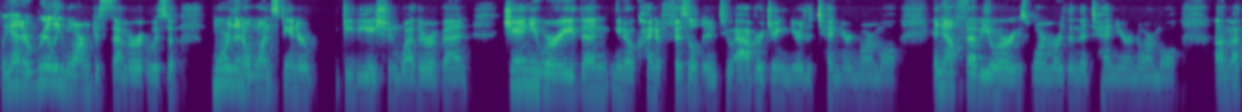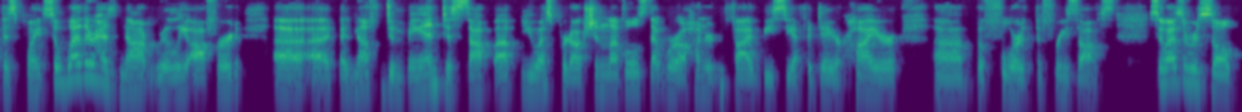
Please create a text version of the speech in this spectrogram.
we had a really warm December. It was a more than a one standard deviation weather event. January then, you know, kind of fizzled into averaging near the 10 year normal. And now February is warmer than the 10 year normal um, at this point. So weather has not really offered uh, enough demand to stop up US production levels that were 105 BCF a day or higher uh, before the freeze offs. So as a result,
